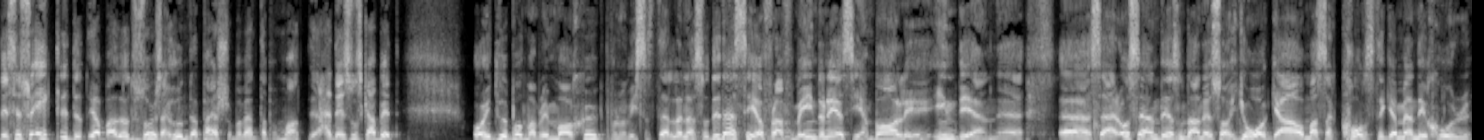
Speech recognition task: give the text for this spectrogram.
Det ser så äckligt ut. Jag bara, då står det så här 100 pers och bara väntar på mat. Äh, Det är så skabbigt. Och inte på att man blir magsjuk på några vissa ställen. Så det där ser jag framför mig. Indonesien, Bali, Indien. Eh, eh, så här. Och sen det som Daniel sa, yoga och massa konstiga människor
